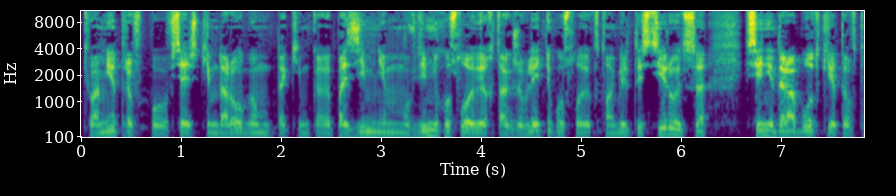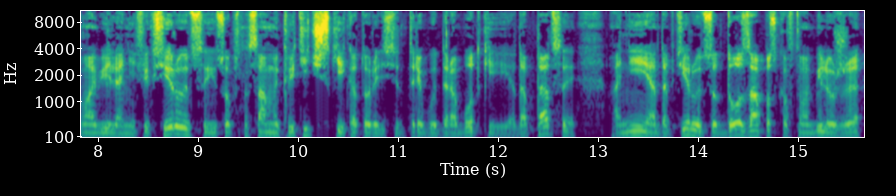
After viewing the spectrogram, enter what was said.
километров по всяческим дорогам, таким как по зимним, в зимних условиях, также в летних условиях автомобиль тестируется. Все недоработки этого автомобиля, они фиксируются, и, собственно, самые критические, которые действительно требуют доработки и адаптации, они адаптируются до запуска автомобиля уже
